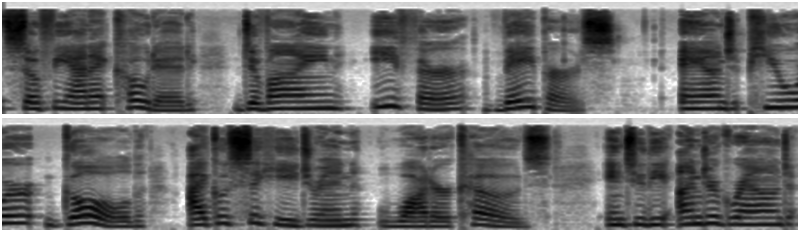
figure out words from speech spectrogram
Sophianic coded divine ether vapors and pure gold icosahedron water codes into the underground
